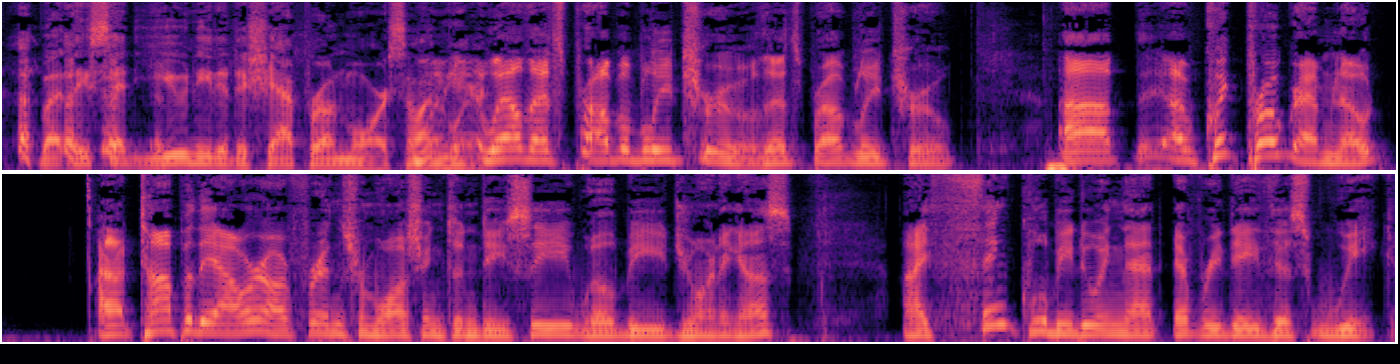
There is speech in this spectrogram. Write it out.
but they said you needed a chaperone more, so I'm here. Well, that's probably true. That's probably true. Uh, a quick program note. Uh, top of the hour, our friends from Washington, D.C. will be joining us. I think we'll be doing that every day this week,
